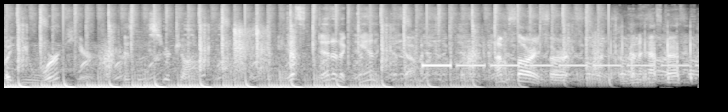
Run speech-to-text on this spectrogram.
But you work here. Isn't this your job? You just did it again. I'm sorry, sir. I'm gonna have to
